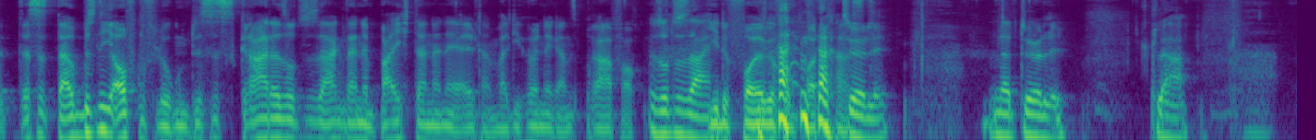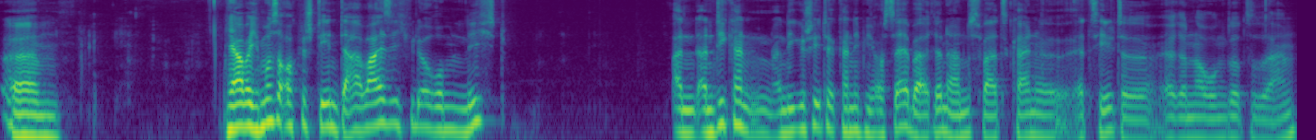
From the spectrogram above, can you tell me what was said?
das ist, da du bist nicht aufgeflogen. Das ist gerade sozusagen deine Beichte an deine Eltern, weil die hören ja ganz brav auch Sozusagen. jede Folge vom Podcast. Natürlich. Natürlich. Klar. Ähm, ja, aber ich muss auch gestehen, da weiß ich wiederum nicht. An, an, die kann, an die Geschichte kann ich mich auch selber erinnern. Das war jetzt keine erzählte Erinnerung sozusagen.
